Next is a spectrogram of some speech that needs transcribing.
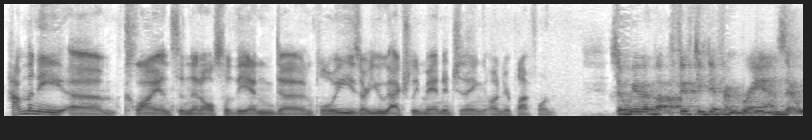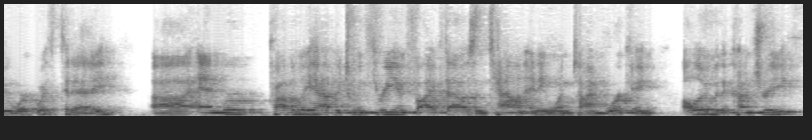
How many um, clients and then also the end uh, employees are you actually managing on your platform? So we have about 50 different brands that we work with today. Uh, and we're probably have between three and 5,000 talent any one time working all over the country,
